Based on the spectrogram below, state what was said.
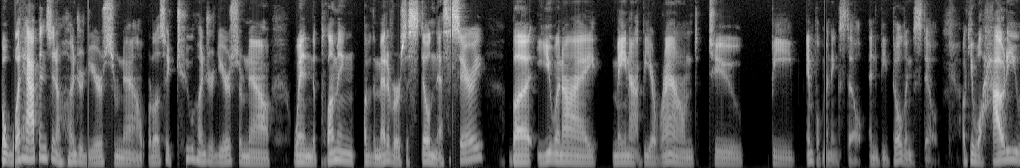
But what happens in 100 years from now, or let's say 200 years from now, when the plumbing of the metaverse is still necessary, but you and I may not be around to be implementing still and be building still? Okay, well, how do you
